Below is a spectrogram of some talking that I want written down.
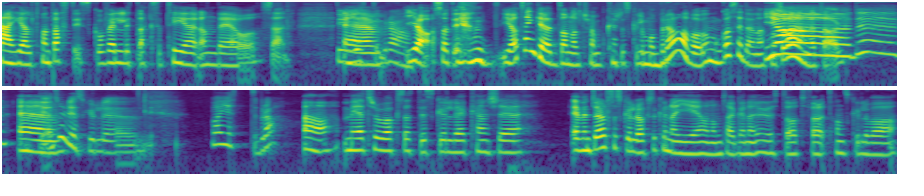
Är helt fantastisk och väldigt accepterande och så här. Det är Ehm, jättebra. Ja, så att jag tänker att Donald Trump kanske skulle må bra av att umgås i den atmosfären ett tag. det, Ehm, jag tror det skulle vara jättebra. Ja, men jag tror också att det skulle kanske... Eventuellt så skulle det också kunna ge honom taggarna utåt för att han skulle vara...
